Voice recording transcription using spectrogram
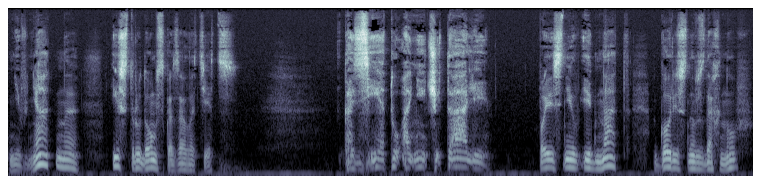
Невнятно и с трудом сказал отец. «Газету они читали», — пояснил Игнат, горестно вздохнув.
